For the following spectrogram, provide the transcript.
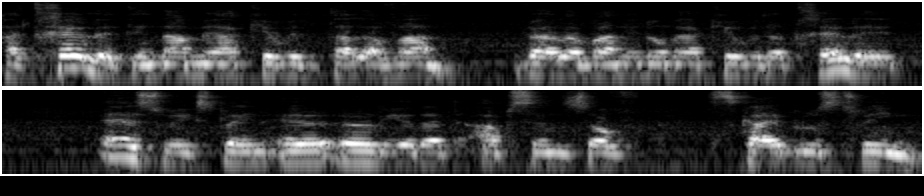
התכלת אינה מעכבת את הלבן, והלבן אינו מעכב את התכלת, as we explained earlier that absence of sky blue string,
